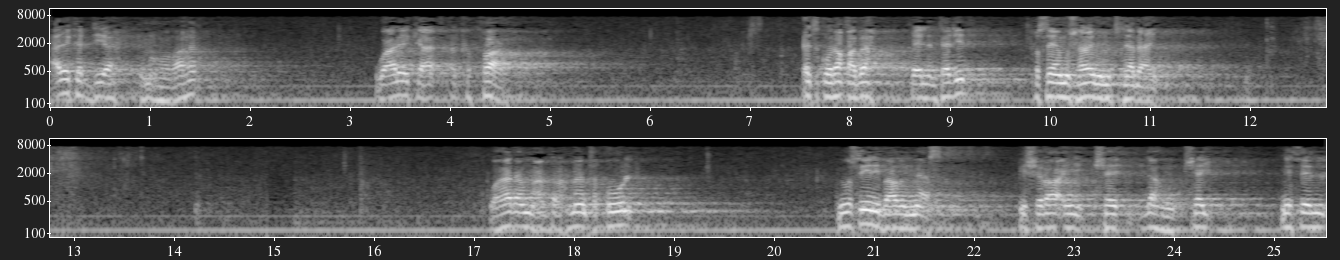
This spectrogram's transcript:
عليك الدية كما هو ظاهر وعليك الكفارة. عتق رقبة فإن لم تجد فصيام شهرين متتابعين. وهذا أم عبد الرحمن تقول يوصيني بعض الناس بشراء شيء له شيء مثل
